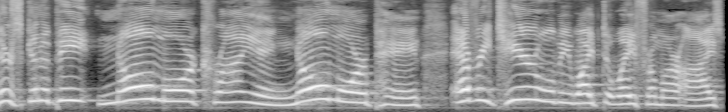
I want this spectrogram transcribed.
there's going to be no more crying, no more pain. Every tear will be wiped away from our eyes.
